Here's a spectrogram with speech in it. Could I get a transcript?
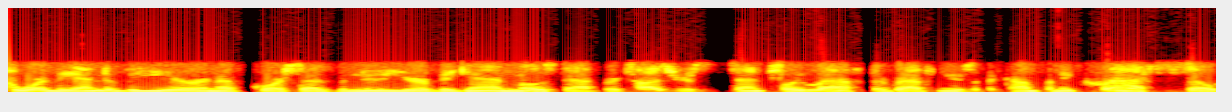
toward the end of the year, and of course, as the new year began, most advertisers essentially left. The revenues of the company crashed. So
